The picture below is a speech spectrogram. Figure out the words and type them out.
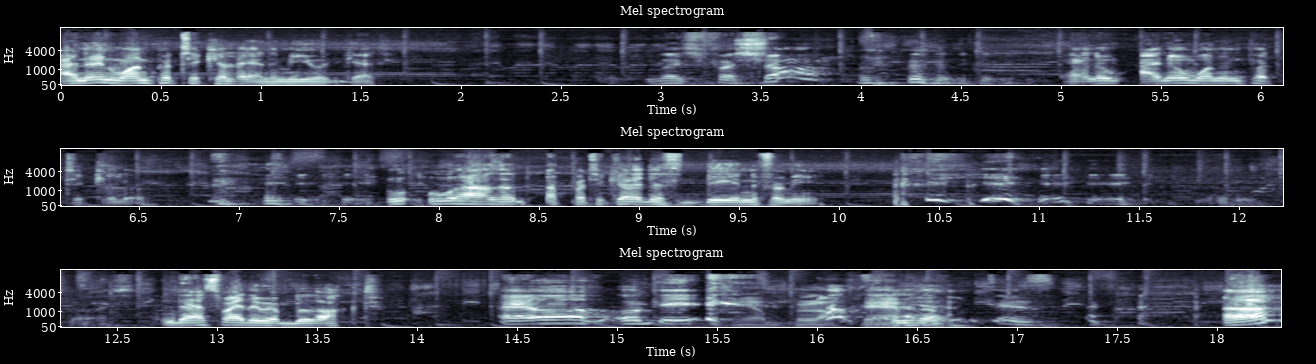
I know in one particular enemy you would get. But for sure. I know I know one in particular who, who has a, a particular disdain for me. oh gosh. That's why they were blocked. Oh, okay. You blocked I know them. who it is. Huh?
